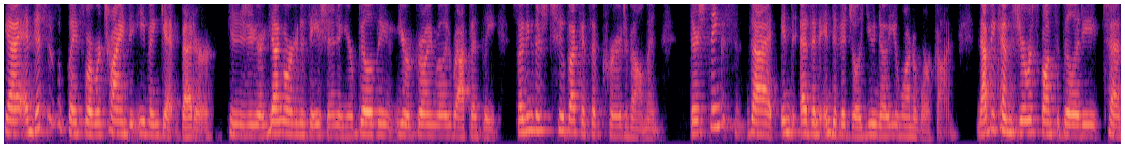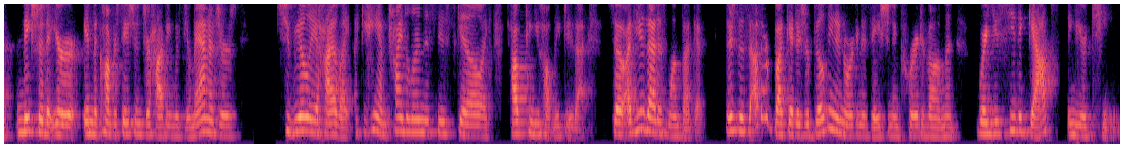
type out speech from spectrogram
Yeah, and this is a place where we're trying to even get better. Know, you're a young organization and you're building, you're growing really rapidly. So I think there's two buckets of career development. There's things that, in, as an individual, you know you want to work on. And that becomes your responsibility to make sure that you're in the conversations you're having with your managers to really highlight, like, hey, I'm trying to learn this new skill. Like, how can you help me do that? So I view that as one bucket. There's this other bucket as you're building an organization and career development where you see the gaps in your team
